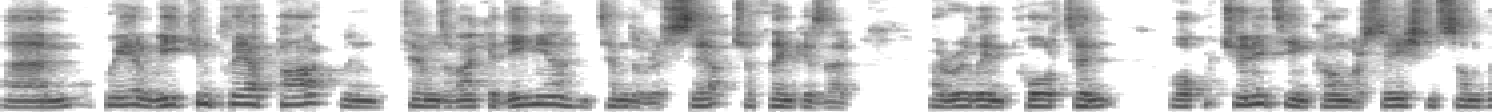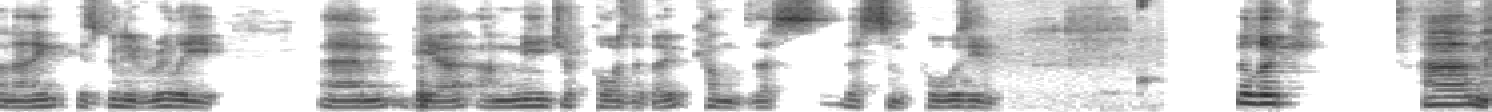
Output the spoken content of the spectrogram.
Um, where we can play a part in terms of academia, in terms of research, I think is a a really important opportunity and conversation, something I think is going to really um, be a, a, major positive outcome of this, this symposium. But look, um,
